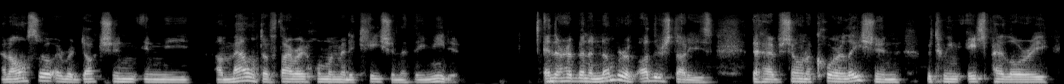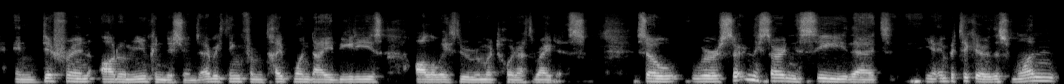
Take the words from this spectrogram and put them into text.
and also a reduction in the amount of thyroid hormone medication that they needed. And there have been a number of other studies that have shown a correlation between H. pylori and different autoimmune conditions, everything from type 1 diabetes all the way through rheumatoid arthritis. So we're certainly starting to see that, you know, in particular, this one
